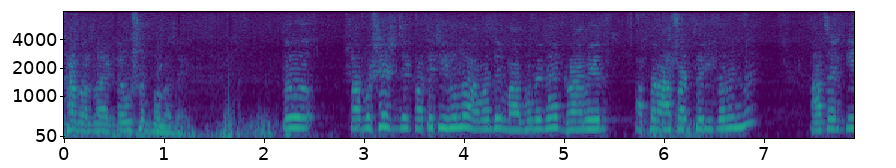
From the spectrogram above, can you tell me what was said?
খাবার বা একটা ঔষধ বলা যায়। তো সর্বশেষ যে কথাটি হলো আমাদের মা বোনেরা গ্রামের আপনার আচার তৈরি করেন না? আচার কি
